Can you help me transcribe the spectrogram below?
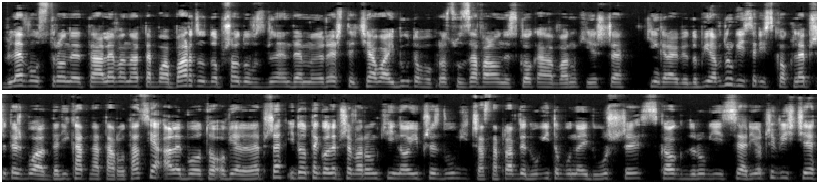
w lewą stronę ta lewa narta była bardzo do przodu względem reszty ciała i był to po prostu zawalony skok, a warunki jeszcze King Rider dobiła w drugiej serii skok lepszy, też była delikatna ta rotacja, ale było to o wiele lepsze i do tego lepsze warunki, no i przez długi czas, naprawdę długi to był najdłuższy skok drugiej serii. Oczywiście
